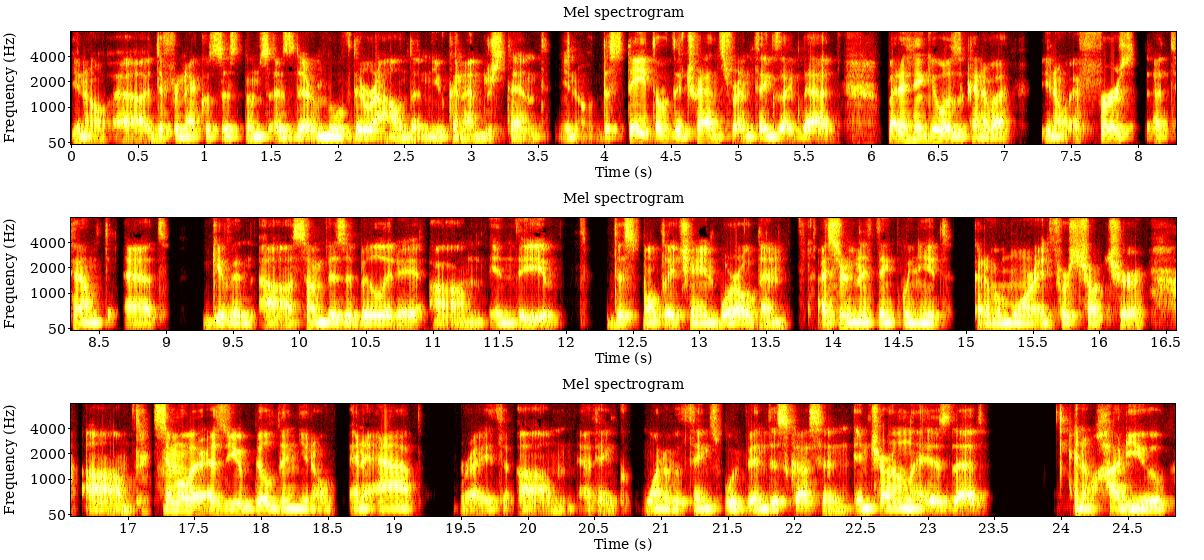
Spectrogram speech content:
you know uh, different ecosystems as they're moved around and you can understand you know the state of the transfer and things like that but i think it was kind of a you know a first attempt at giving uh, some visibility um, in the this multi-chain world and i certainly think we need kind of a more infrastructure. Um, similar as you building you know an app right? Um, i think one of the things we've been discussing internally is that you know how do you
